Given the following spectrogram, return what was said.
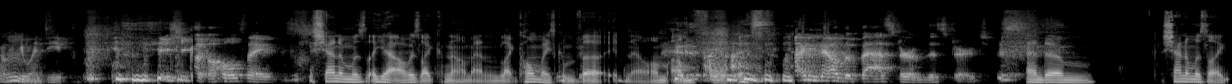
Oh, you Hmm. went deep. you got the whole thing. Shannon was like, yeah, I was like, nah, man, like Conway's converted now. I'm, I'm for this. I'm now the pastor of this church. And um, Shannon was like,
